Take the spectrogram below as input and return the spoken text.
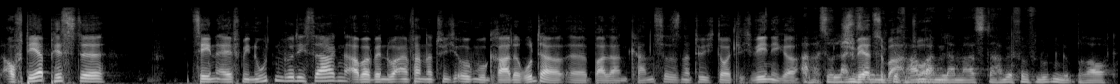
auf der Piste 10, 11 Minuten würde ich sagen, aber wenn du einfach natürlich irgendwo gerade runterballern äh, ballern kannst, ist es natürlich deutlich weniger Aber so lange schwer zu gefahren beim beantworten. Lamas, da haben wir fünf Minuten gebraucht.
